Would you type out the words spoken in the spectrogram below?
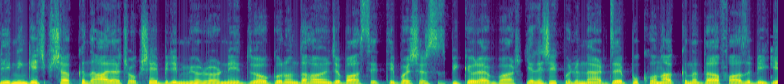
Lee'nin geçmişi hakkında hala çok şey bilinmiyor. Örneğin Drogo'nun daha önce bahsettiği başarısız bir görev var. Gelecek bölümlerde bu konu hakkında daha fazla bilgi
